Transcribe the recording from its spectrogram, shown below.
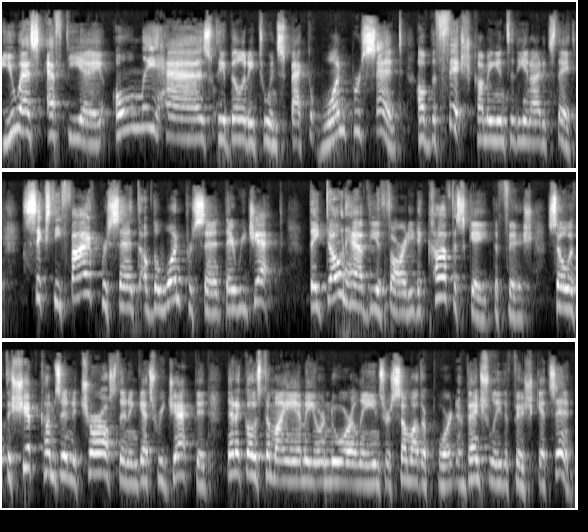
US FDA only has the ability to inspect 1% of the fish coming into the United States. 65% of the 1% they reject. They don't have the authority to confiscate the fish. So if the ship comes into Charleston and gets rejected, then it goes to Miami or New Orleans or some other port, and eventually the fish gets in.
